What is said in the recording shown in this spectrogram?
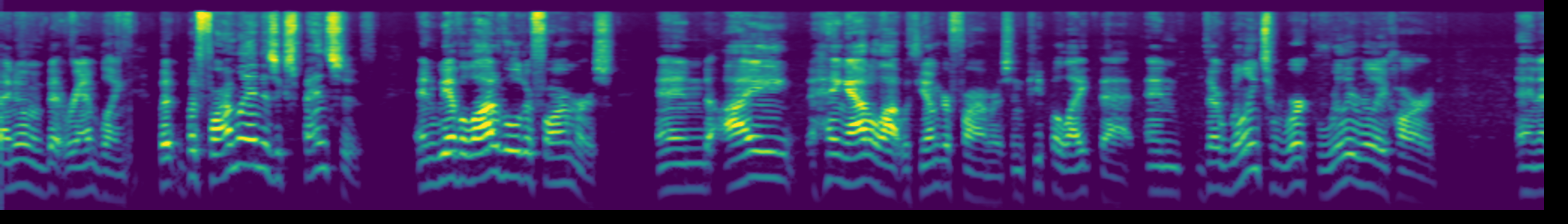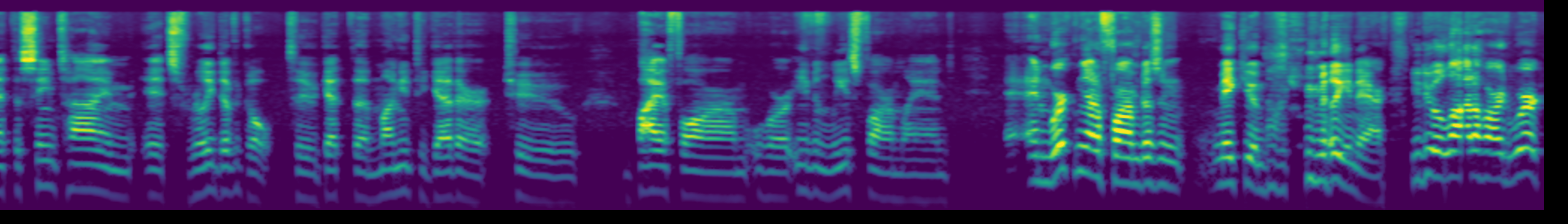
I know I'm a bit rambling, but but farmland is expensive, and we have a lot of older farmers. And I hang out a lot with younger farmers and people like that, and they're willing to work really, really hard. And at the same time, it's really difficult to get the money together to buy a farm or even lease farmland and working on a farm doesn't make you a millionaire. You do a lot of hard work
